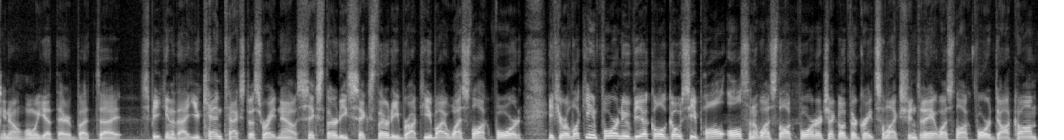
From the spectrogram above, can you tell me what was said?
you know when we get there. But uh, speaking of that, you can text us right now 630 630. Brought to you by Westlock Ford. If you're looking for a new vehicle, go see Paul Olson at Westlock Ford or check out their great selection today at westlockford.com.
